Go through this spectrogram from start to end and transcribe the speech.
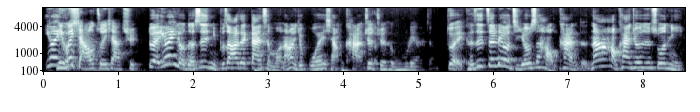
因为你会想要追下去。对，因为有的是你不知道他在干什么，然后你就不会想看，就觉得很无聊这样。对，可是这六集又是好看的。那它好看就是说你，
